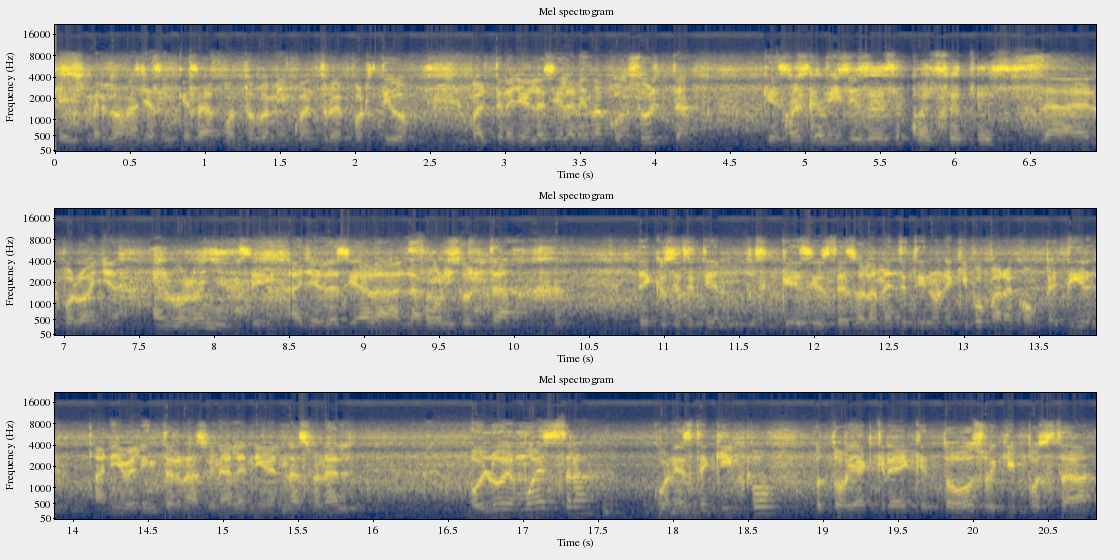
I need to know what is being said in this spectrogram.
Keismer Gómez, yacinquesa.com, mi encuentro deportivo. Walter, ayer le hacía la misma consulta. Que ¿Cuál camisa es esa? ¿Cuál suéter es? La, el Boloña. El Boloña. Sí, ayer le hacía la, la consulta de que usted tiene, que si usted solamente tiene un equipo para competir a nivel internacional, a nivel nacional, ¿hoy lo demuestra con este equipo o todavía cree que todo su equipo está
